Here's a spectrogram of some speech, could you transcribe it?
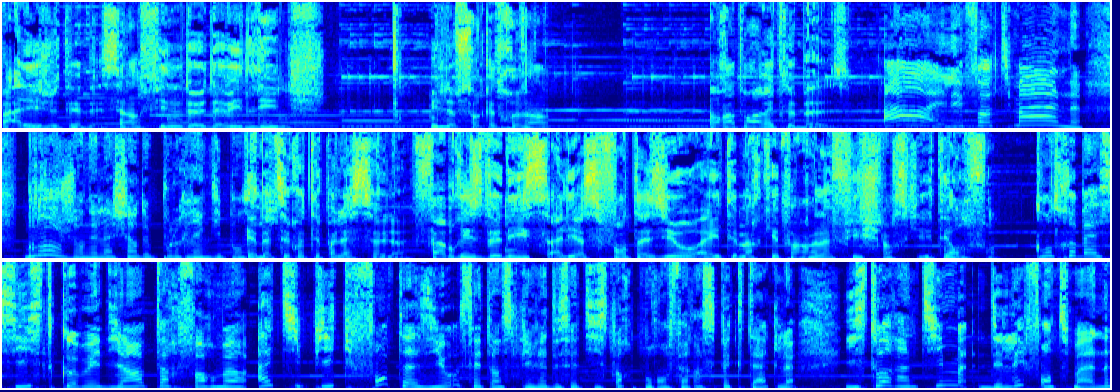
Bah, allez, je t'aide. C'est un film de David Lynch, 1980, en rapport avec le buzz. Ah, Elephant Man J'en ai la chair de poule rien que d'y penser. Eh ben, tu sais quoi, t'es pas la seule. Fabrice Denis, alias Fantasio, a été marqué par l'affiche lorsqu'il était enfant. Contrebassiste, comédien, performeur atypique, Fantasio s'est inspiré de cette histoire pour en faire un spectacle. Histoire intime d'Elephant Man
